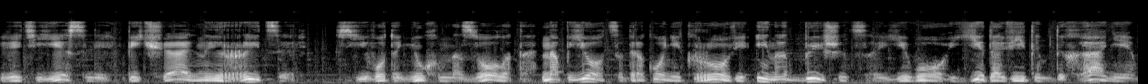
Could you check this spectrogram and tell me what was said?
ведь если печальный рыцарь с его-то нюхом на золото напьется драконьей крови и надышится его ядовитым дыханием,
